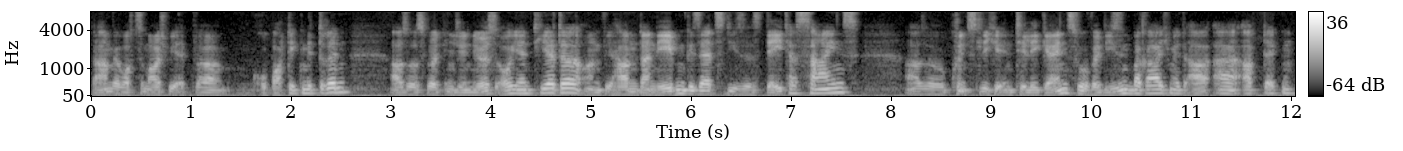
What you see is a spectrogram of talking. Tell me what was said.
Da haben wir aber auch zum Beispiel etwa Robotik mit drin. Also es wird ingenieursorientierter und wir haben daneben gesetzt dieses Data Science, also künstliche Intelligenz, wo wir diesen Bereich mit abdecken.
